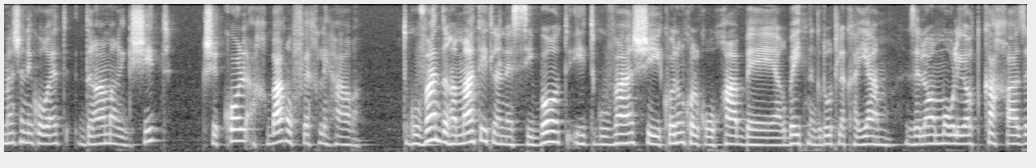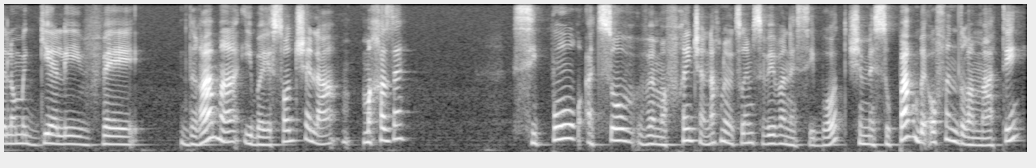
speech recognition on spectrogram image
מה שאני קוראת דרמה רגשית כשכל עכבר הופך להר. תגובה דרמטית לנסיבות היא תגובה שהיא קודם כל כרוכה בהרבה התנגדות לקיים. זה לא אמור להיות ככה, זה לא מגיע לי, ודרמה היא ביסוד שלה מחזה. סיפור עצוב ומפחיד שאנחנו יוצרים סביב הנסיבות, שמסופר באופן דרמטי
